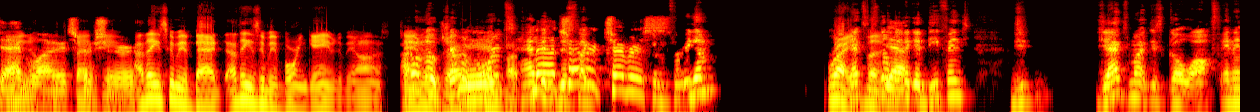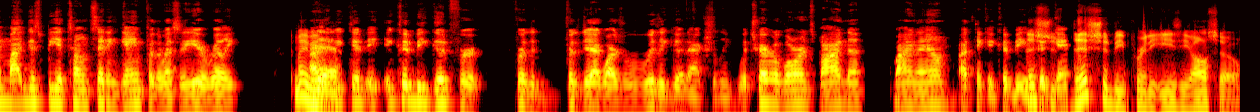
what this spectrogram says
I Jaguars, for bad game. sure. I think it's gonna be a bad. I think it's gonna be a boring game, to be honest. I don't know. Trevor Josh, Yeah. Lawrence Bob. No, just Trevor, like Trevor's. freedom. right, Texas but don't Yeah. got a good defense. J- Jags might just go off, and it might just be a tone-setting game for the rest of the year. Really, maybe I Yeah. think it could it, it could be good for for the for the Jaguars. Really good, actually, with Trevor Lawrence behind the behind the helm. I think it could be a this good should game. this should be pretty easy. Also,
